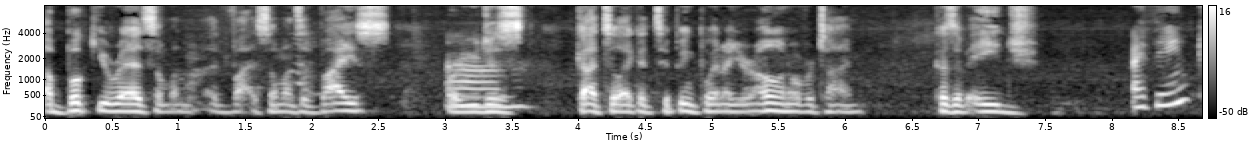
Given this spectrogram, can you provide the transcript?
a book you read, someone advice, someone's advice, or you just Um, got to like a tipping point on your own over time because of age? I think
